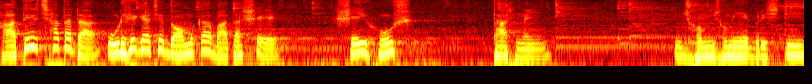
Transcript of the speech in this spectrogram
হাতের ছাতাটা উড়ে গেছে দমকা বাতাসে, সেই হুঁশ তার নেই। ঝমঝমিয়ে বৃষ্টি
